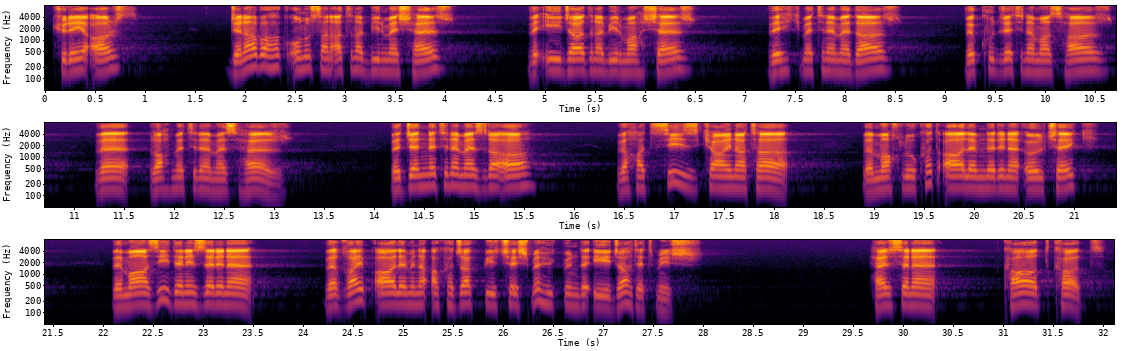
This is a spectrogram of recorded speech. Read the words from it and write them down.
küreyi arz Cenab-ı Hak onu sanatına bir meşher ve icadına bir mahşer ve hikmetine medar ve kudretine mazhar ve rahmetine mezher ve cennetine mezraa ve hadsiz kainata ve mahlukat alemlerine ölçek ve mazi denizlerine ve gayb alemine akacak bir çeşme hükmünde icat etmiş. Her sene kat kat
